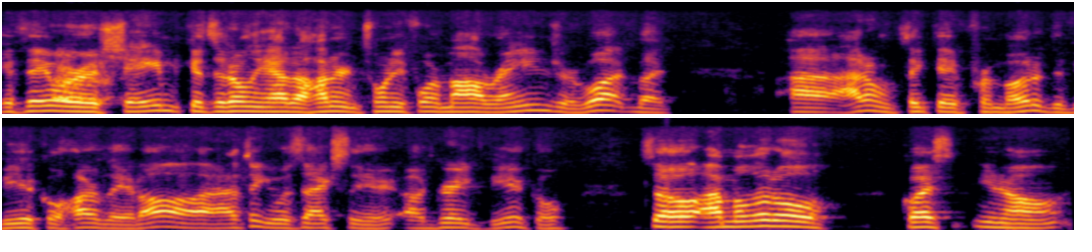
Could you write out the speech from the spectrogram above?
if they were ashamed because it only had 124 mile range or what, but uh, I don't think they've promoted the vehicle hardly at all. I think it was actually a, a great vehicle. So I'm a little question, you know,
